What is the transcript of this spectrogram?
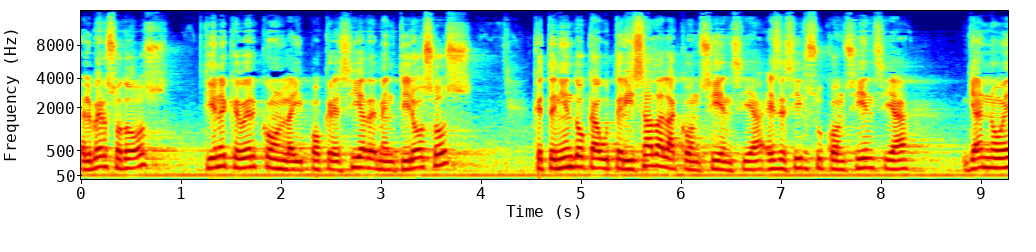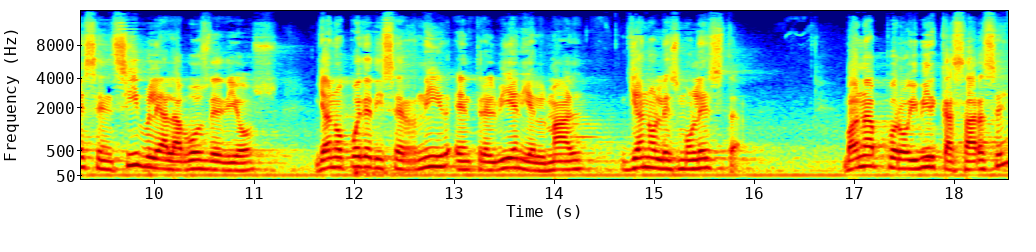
el verso 2, tiene que ver con la hipocresía de mentirosos que teniendo cauterizada la conciencia, es decir, su conciencia ya no es sensible a la voz de Dios, ya no puede discernir entre el bien y el mal, ya no les molesta. Van a prohibir casarse,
